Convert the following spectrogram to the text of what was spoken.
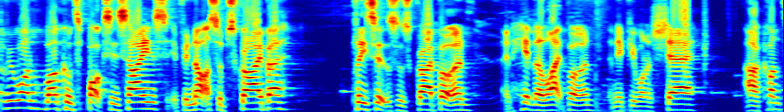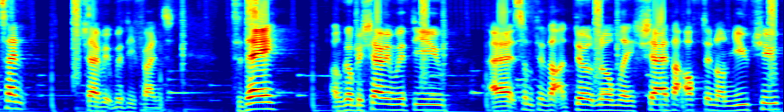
everyone, welcome to Boxing Science. If you're not a subscriber, please hit the subscribe button and hit the like button. And if you want to share our content, share it with your friends. Today, I'm going to be sharing with you uh, something that I don't normally share that often on YouTube,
